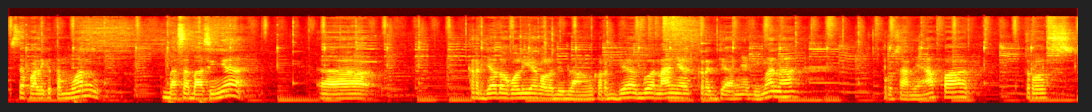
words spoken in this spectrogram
setiap kali ketemuan basa-basinya eh, kerja atau kuliah. Kalau dibilang kerja, gua nanya kerjaannya di mana, perusahaannya apa, terus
